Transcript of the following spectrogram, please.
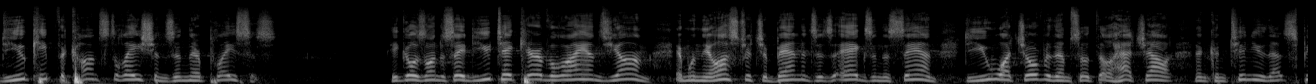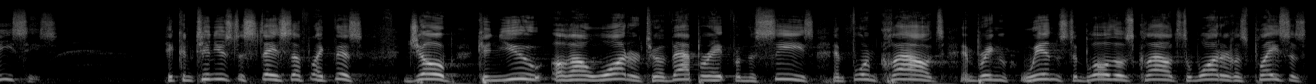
do you keep the constellations in their places? He goes on to say, Do you take care of the lion's young? And when the ostrich abandons its eggs in the sand, do you watch over them so that they'll hatch out and continue that species? He continues to say stuff like this Job, can you allow water to evaporate from the seas and form clouds and bring winds to blow those clouds to waterless places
